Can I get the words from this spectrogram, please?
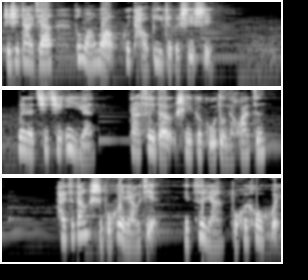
只是大家都往往会逃避这个事实。为了区区一元，打碎的是一个古董的花樽。孩子当时不会了解，也自然不会后悔，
